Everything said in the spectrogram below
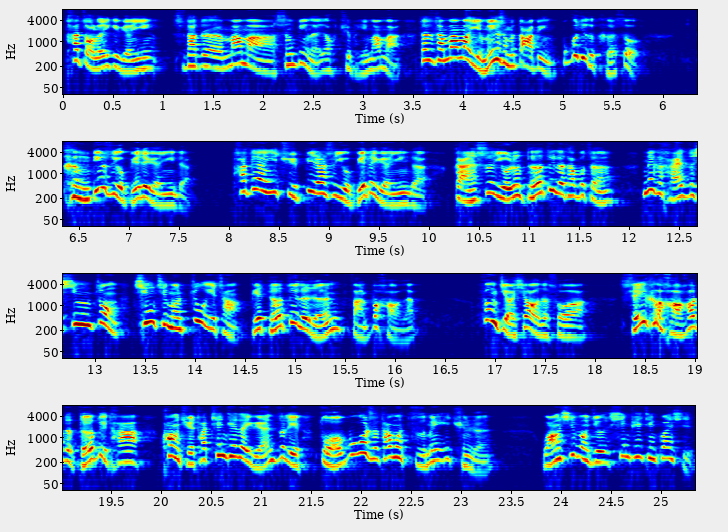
他找了一个原因，是他的妈妈生病了，要去陪妈妈。但是他妈妈也没有什么大病，不过就是咳嗽，肯定是有别的原因的。他这样一去，必然是有别的原因的，敢是有人得罪了他不成？那个孩子心重，亲戚们住一场，别得罪了人，反不好了。凤姐笑着说：“谁可好好的得罪他？况且他天天在园子里，躲不过是他们姊妹一群人。”王熙凤就先撇清关系。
